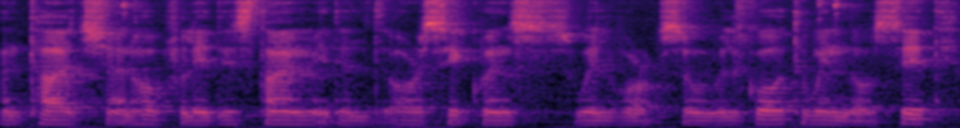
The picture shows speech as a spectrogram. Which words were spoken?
and touch and hopefully this time it'll our sequence will work. So we'll go to windows sit.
